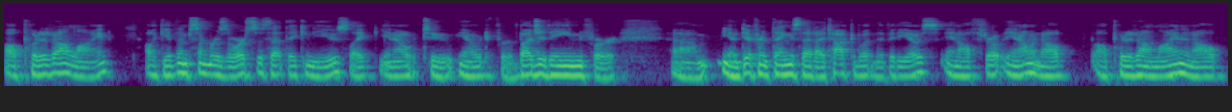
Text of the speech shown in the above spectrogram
I'll put it online. I'll give them some resources that they can use, like you know to you know for budgeting, for um, you know different things that I talk about in the videos, and I'll throw you know and I'll I'll put it online, and I'll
